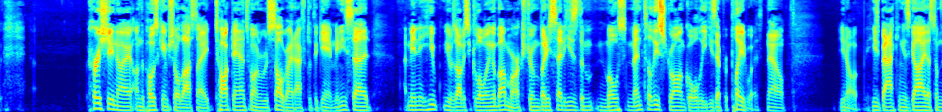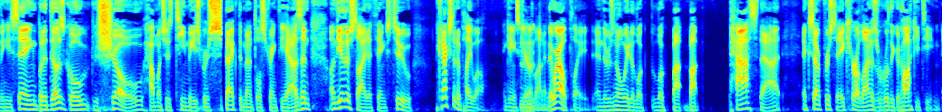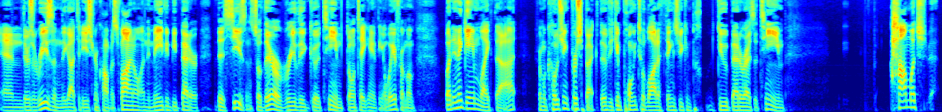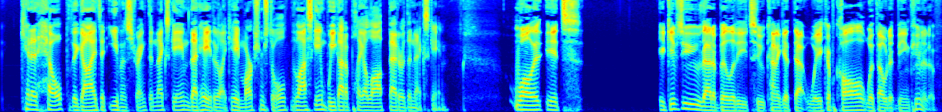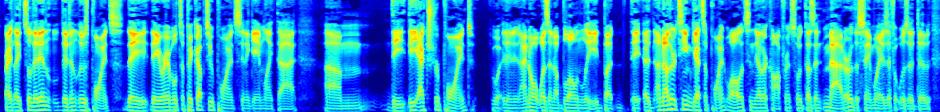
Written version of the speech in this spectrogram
Hershey and I on the postgame show last night talked to Antoine Roussel right after the game, and he said, I mean, he he was obviously glowing about Markstrom, but he said he's the most mentally strong goalie he's ever played with. Now, you know, he's backing his guy. That's something he's saying, but it does go to show how much his teammates respect the mental strength he has. And on the other side of things, too, the Canucks didn't play well against mm-hmm. Carolina. They were outplayed, and there's no way to look look ba- past that except for say Carolina's a really good hockey team, and there's a reason they got to the Eastern Conference Final, and they may even be better this season. So they're a really good team. Don't take anything away from them. But in a game like that, from a coaching perspective, you can point to a lot of things you can do better as a team. How much can it help the guys at even strength the next game that hey, they're like, hey, Markstrom stole the last game. We got to play a lot better the next game. Well, it, it's it gives you that ability to kind of get that wake up call without it being punitive, right? Like, so they didn't they didn't lose points. They they were able to pick up two points in a game like that. Um, the the extra point. I know it wasn't a blown lead, but they, another team gets a point. while it's in the other conference, so it doesn't matter the same way as if it was a.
